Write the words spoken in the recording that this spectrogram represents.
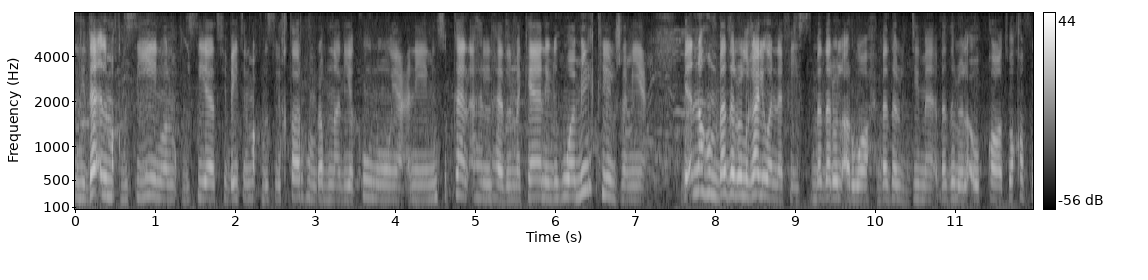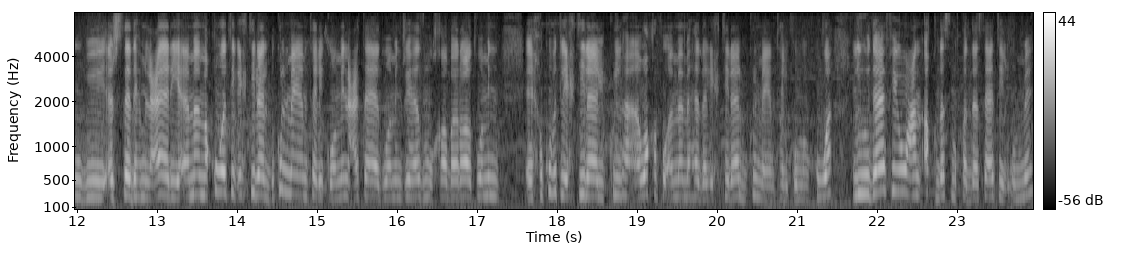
نداء المقدسيين والمقدسيات في بيت المقدس اللي اختارهم ربنا ليكونوا يعني من سكان أهل هذا المكان اللي هو ملك للجميع. بأنهم بذلوا الغالي والنفيس بذلوا الأرواح بذلوا الدماء بذلوا الأوقات وقفوا بأجسادهم العارية أمام قوة الاحتلال بكل ما يمتلكه من عتاد ومن جهاز مخابرات ومن حكومة الاحتلال كلها وقفوا أمام هذا الاحتلال بكل ما يمتلكه من قوة ليدافعوا عن أقدس مقدسات الأمة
